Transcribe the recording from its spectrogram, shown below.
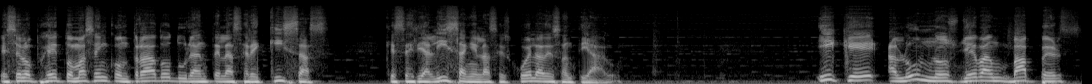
es el objeto más encontrado durante las requisas que se realizan en las escuelas de Santiago. Y que alumnos llevan vapers,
